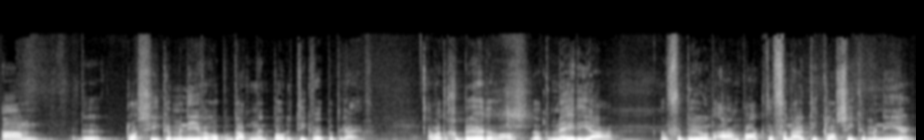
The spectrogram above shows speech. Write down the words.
aan de klassieke manier waarop op dat moment politiek werd bedreven. En wat er gebeurde was dat de media hem voortdurend aanpakte vanuit die klassieke manier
